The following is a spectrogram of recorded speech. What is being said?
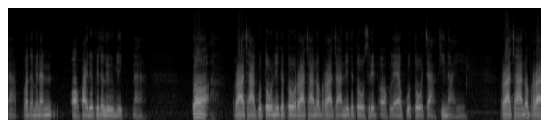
นะเพราะถ้าไม่นั้นออกไปเดี๋ยวก็จะลืมอีกนะก็ราชากุโตนิกโต ราชานพราชานิกโตเสด็จออกแล้วกุโตจากที่ไหน ราชานพรา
